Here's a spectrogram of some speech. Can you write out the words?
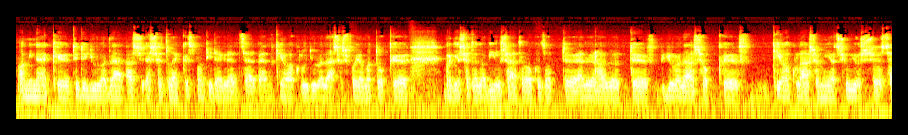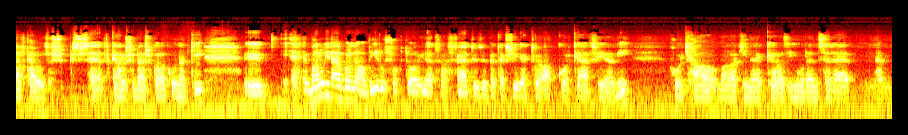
aminek tüdőgyulladás, esetleg központi idegrendszerben kialakuló gyulladásos folyamatok, vagy esetleg a vírus által okozott előrehaladott gyulladások kialakulása miatt súlyos szervkárosodások alakulnak ki. Valójában a vírusoktól, illetve a fertőző betegségektől akkor kell félni, hogyha valakinek az immunrendszere nem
